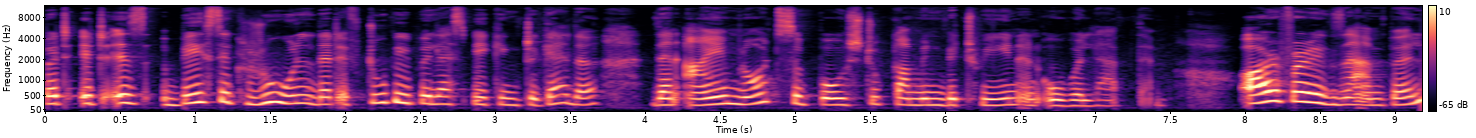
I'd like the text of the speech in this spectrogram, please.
But it is a basic rule that if two people are speaking together, then I am not supposed to come in between and overlap them. Or for example,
